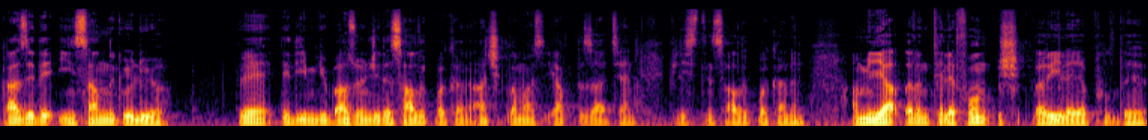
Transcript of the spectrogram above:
Gazze'de insanlık ölüyor. Ve dediğim gibi az önce de Sağlık Bakanı açıklama yaptı zaten. Filistin Sağlık Bakanı. Ameliyatların telefon ışıklarıyla yapıldığı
